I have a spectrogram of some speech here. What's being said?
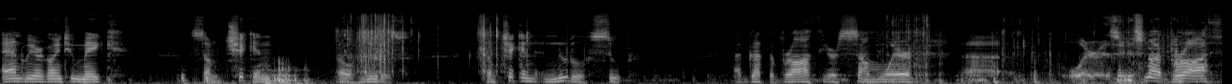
And we are going to make some chicken. Oh, noodles some chicken noodle soup. I've got the broth here somewhere. Uh, where is it? It's not broth.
